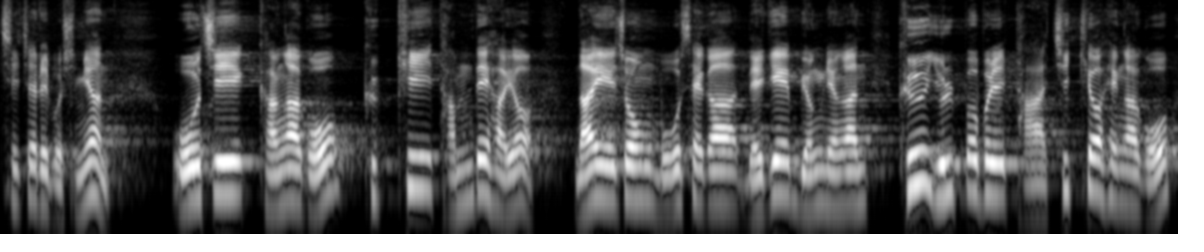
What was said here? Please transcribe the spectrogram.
7절을 보시면 오직 강하고 극히 담대하여 나의 종 모세가 내게 명령한 그 율법을 다 지켜 행하고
